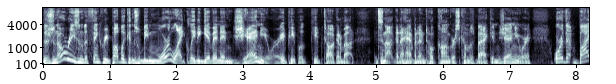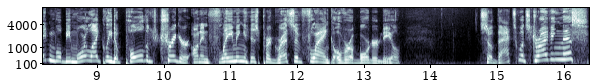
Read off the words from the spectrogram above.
there's no reason to think Republicans will be more likely to give in in January. People keep talking about it's not going to happen until Congress comes back in January. Or that Biden will be more likely to pull the trigger on inflaming his progressive flank over a border deal. So that's what's driving this?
